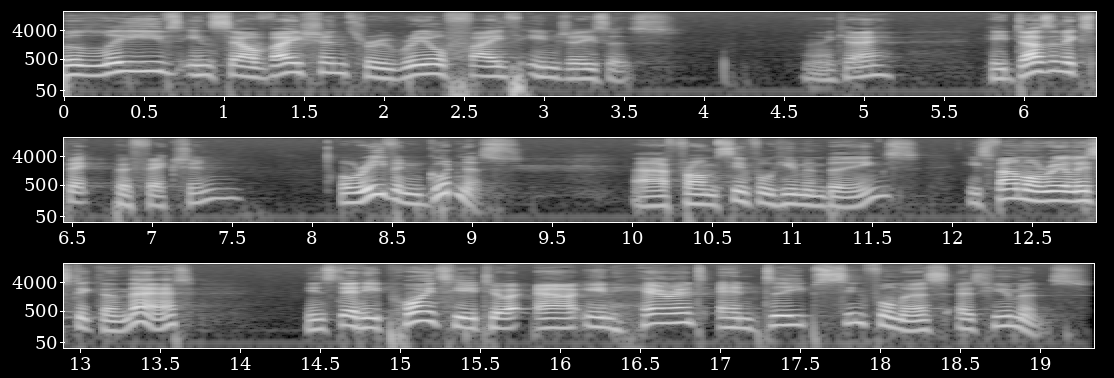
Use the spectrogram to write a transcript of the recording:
believes in salvation through real faith in Jesus. Okay? He doesn't expect perfection or even goodness uh, from sinful human beings. He's far more realistic than that. Instead, he points here to our inherent and deep sinfulness as humans.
